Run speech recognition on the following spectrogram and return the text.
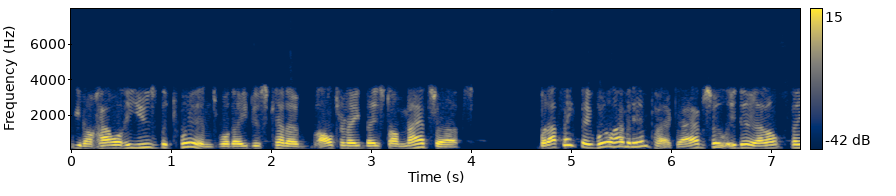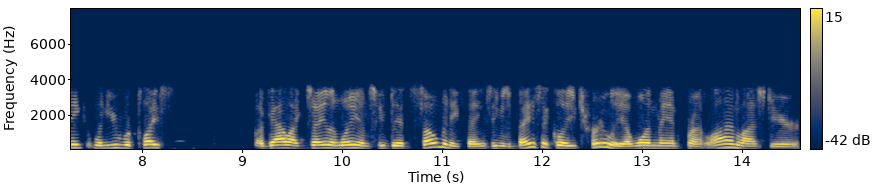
you know, how will he use the twins? Will they just kind of alternate based on matchups? But I think they will have an impact. I absolutely do. I don't think when you replace a guy like Jaylin Williams, who did so many things, he was basically truly a one man front line last year.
